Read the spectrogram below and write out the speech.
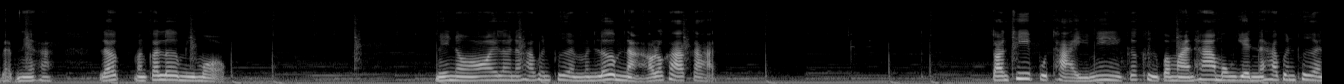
แบบนี้ค่ะ แล้วมันก็เริ่มมีหมอก น้อยๆแล้วนะคะเพื่อนๆมันเริ่มหนาวแล้วค่ะอากาศ ตอนที่ปูถ่ายอยู่นี่ก็คือประมาณห้าโมงเย็นนะคะเพื่อน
